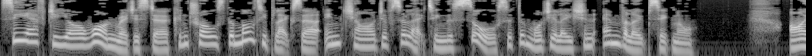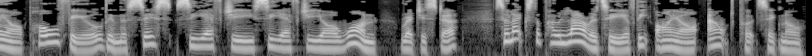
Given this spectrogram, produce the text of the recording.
CFGR1 register controls the multiplexer in charge of selecting the source of the modulation envelope signal. IR pole field in the SYSCFG CFGR1 register selects the polarity of the IR output signal.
